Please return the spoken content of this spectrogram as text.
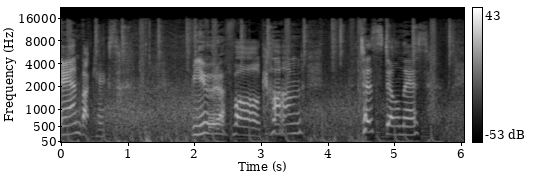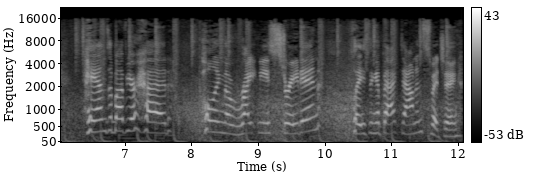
And butt kicks. Beautiful. Come to stillness. Hands above your head, pulling the right knee straight in, placing it back down and switching.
